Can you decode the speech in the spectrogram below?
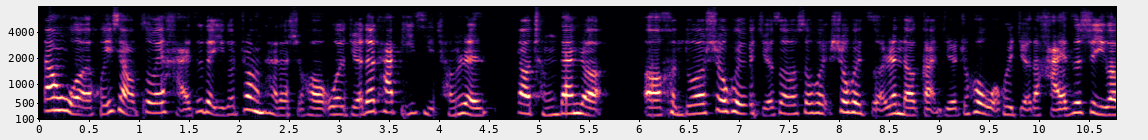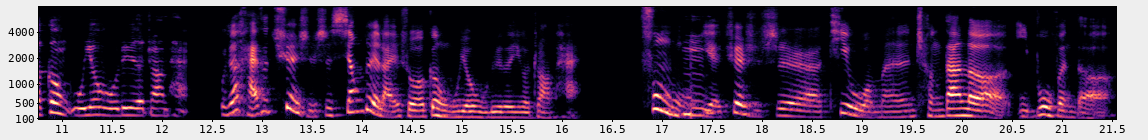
当我回想作为孩子的一个状态的时候，我觉得他比起成人要承担着。呃，很多社会角色和社会社会责任的感觉之后，我会觉得孩子是一个更无忧无虑的状态。我觉得孩子确实是相对来说更无忧无虑的一个状态，父母也确实是替我们承担了一部分的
